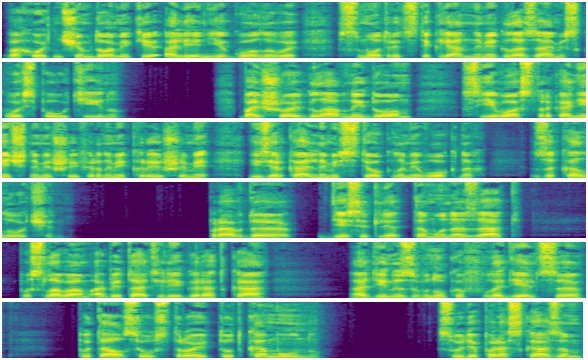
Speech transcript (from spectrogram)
В охотничьем домике оленьи головы смотрят стеклянными глазами сквозь паутину. Большой главный дом с его остроконечными шиферными крышами и зеркальными стеклами в окнах заколочен. Правда, десять лет тому назад, по словам обитателей городка, один из внуков владельца пытался устроить тут коммуну. Судя по рассказам,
